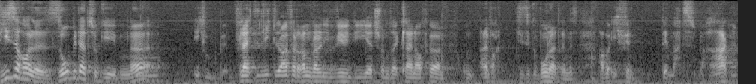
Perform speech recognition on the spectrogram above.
diese Rolle so wiederzugeben, ne? Mhm. Ich, vielleicht liegt es einfach daran, weil wir die jetzt schon seit klein auf hören und einfach diese Gewohnheit drin ist. Aber ich finde, der macht es überragend.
